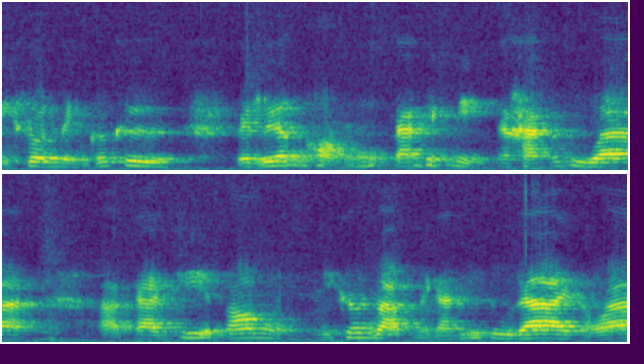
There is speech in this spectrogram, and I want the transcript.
อีกส่วนหนึ่งก็คือ เป็นเรื่องของด้านเทคนิคนะคะ ก็คือว่าการที่ต้องมีเครื่องรับในการที่ดูได้ แต่ว่า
